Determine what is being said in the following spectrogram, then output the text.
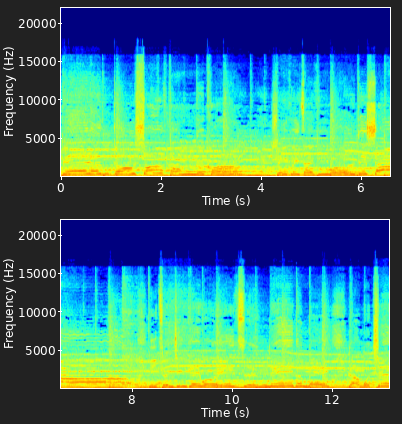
别人都说疯的狂，谁会在乎我的伤？你曾经给我一次你的美，让我知。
